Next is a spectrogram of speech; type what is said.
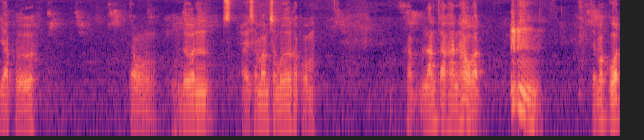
อย่าเผลอต้อง เดินให้สม่ำเสมอครับผม ครับหลังจากหันเท้ากับจะมากด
